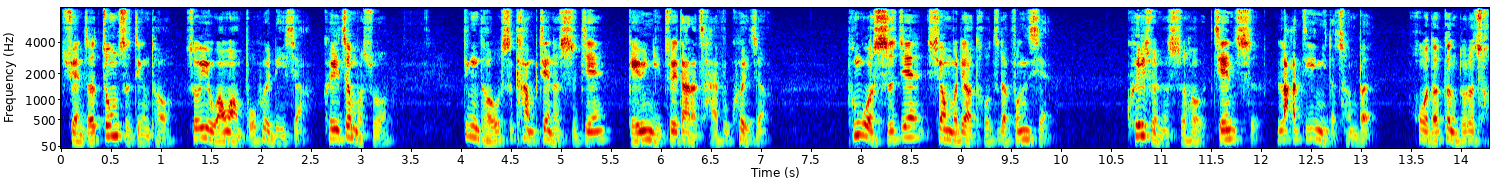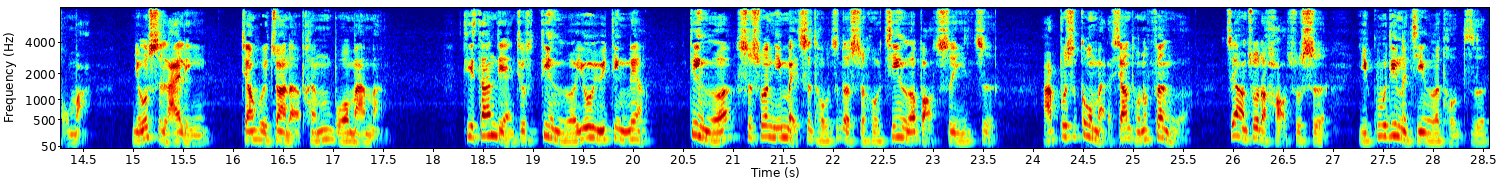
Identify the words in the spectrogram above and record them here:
选择终止定投，收益往往不会理想。可以这么说，定投是看不见的时间，给予你最大的财富馈赠。通过时间消磨掉投资的风险，亏损的时候坚持拉低你的成本，获得更多的筹码。牛市来临，将会赚得盆钵满满。第三点就是定额优于定量。定额是说你每次投资的时候金额保持一致，而不是购买了相同的份额。这样做的好处是，以固定的金额投资，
